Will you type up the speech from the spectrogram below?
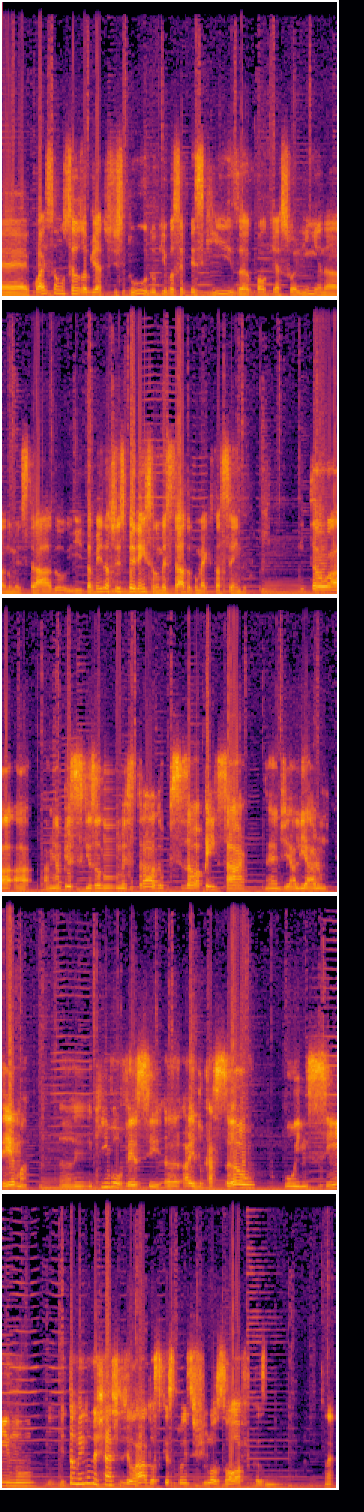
é, quais são os seus objetos de estudo, o que você pesquisa, qual que é a sua linha na, no mestrado e também da sua experiência no mestrado, como é que está sendo? Então, a, a, a, minha pesquisa no mestrado, eu precisava pensar, né, de aliar um tema uh, que envolvesse uh, a educação, o ensino e, e, também não deixasse de lado as questões filosóficas, né,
